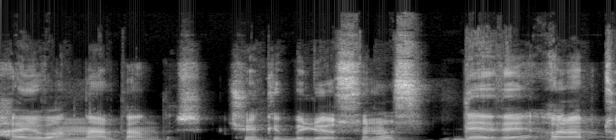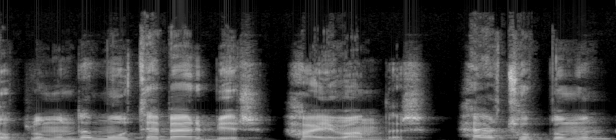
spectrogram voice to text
hayvanlardandır. Çünkü biliyorsunuz deve Arap toplumunda muteber bir hayvandır. Her toplumun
